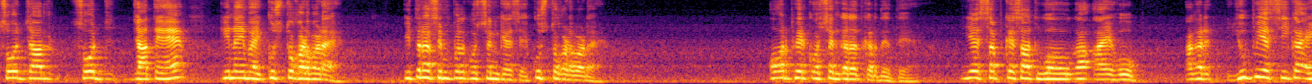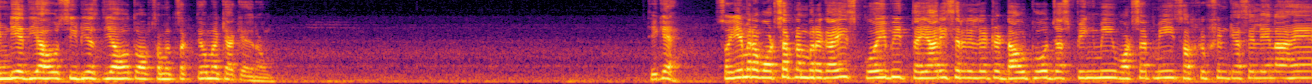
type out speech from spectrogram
सोच जा, सोच जाते हैं कि नहीं भाई, कुछ तो गड़बड़ा है। इतना सिंपल क्वेश्चन कैसे? कुछ तो गड़बड़ा है। और फिर क्वेश्चन गलत कर देते हैं। ये सबके साथ हुआ होगा आई होप अगर यूपीएससी का एनडीए दिया हो सीडीएस दिया हो तो आप समझ सकते हो मैं क्या कह रहा हूँ। ठीक है? सो so, ये मेरा व्हाट्सएप नंबर है गाइस कोई भी तैयारी से रिलेटेड डाउट हो just ping me WhatsApp me subscription कैसे लेना है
